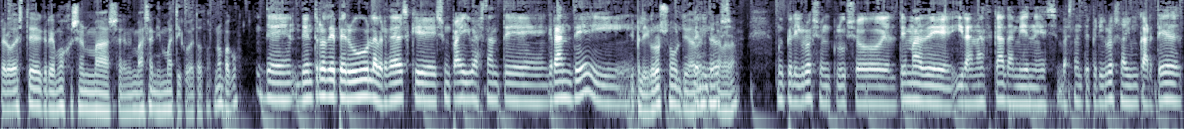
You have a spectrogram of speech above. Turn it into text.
pero este creemos que es el más, el más enigmático de todos, ¿no, Paco? De, dentro de Perú, la verdad es que es un país bastante grande y... Y peligroso últimamente, la verdad. Muy peligroso, incluso el tema de ir a Nazca también es bastante peligroso. Hay un cartel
